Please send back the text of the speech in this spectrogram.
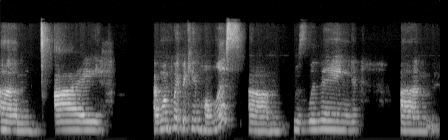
um, I, at one point, became homeless, um, was living um,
